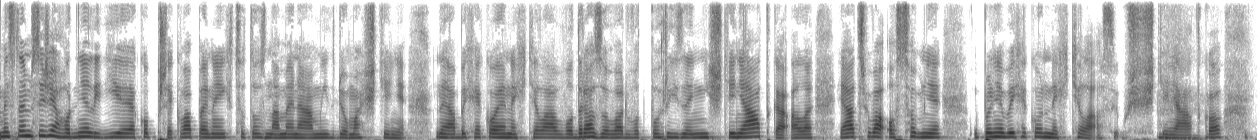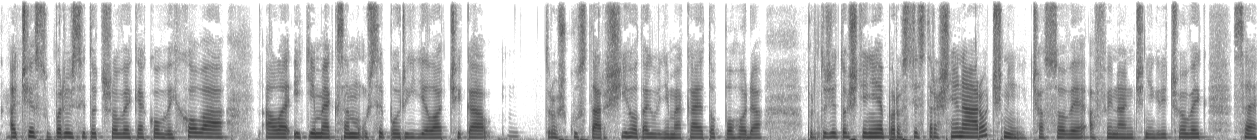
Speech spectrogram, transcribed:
Myslím si, že hodně lidí je jako překvapených, co to znamená mít doma štěně. Ne, já bych jako je nechtěla odrazovat od pořízení štěňátka, ale já třeba osobně úplně bych jako nechtěla asi už štěňátko. Ač je super, že si to člověk jako vychová, ale i tím, jak jsem už si pořídila čika trošku staršího, tak vidím, jaká je to pohoda, protože to štěně je prostě strašně náročný časově a finančně, kdy člověk se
